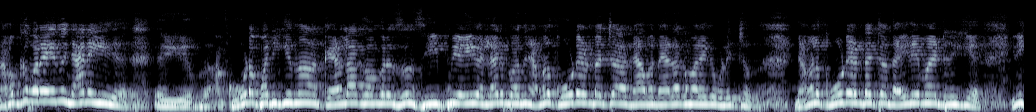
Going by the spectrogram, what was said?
നമുക്ക് പറയുന്നു ഞാൻ ഈ കൂടെ ഭരിക്കുന്ന കേരള കോൺഗ്രസും സി പി ഐയും എല്ലാവരും പറഞ്ഞു ഞങ്ങൾ കൂടെ ഉണ്ടെച്ചാൽ ഞാൻ നേതാക്കന്മാരെയൊക്കെ വിളിച്ചു. ഞങ്ങൾ കൂടെ ഉണ്ടെച്ചാൽ ധൈര്യമായിട്ടിരിക്കുക. ഇനി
